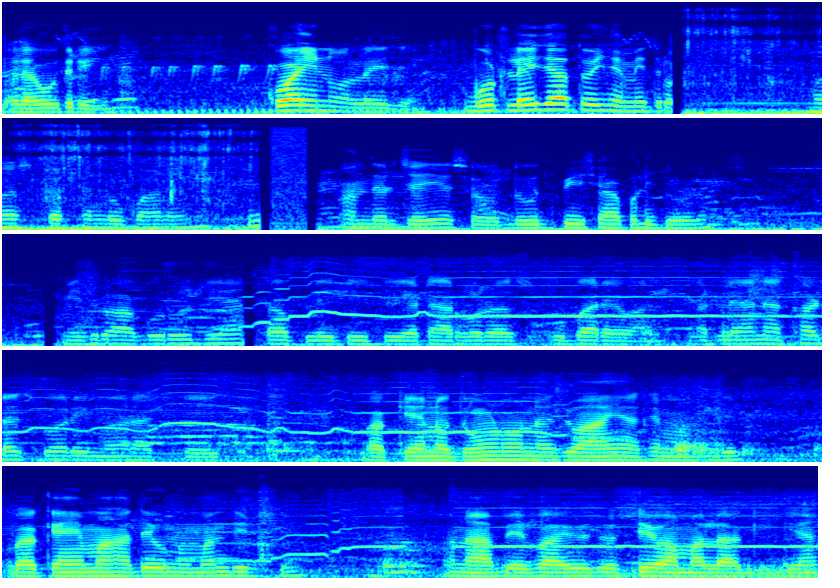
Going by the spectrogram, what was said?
બધા ઉતરી. કોઈ નો લઈ જાય. બૂટ લઈ જતો હોય છે મિત્રો. મસ્ત ઠંડુ પાણી. અંદર જઈએ છો દૂધ પી છે આપણી જોડે. મિત્રો આ ગુરુજીએ તપ લીધી હતી. અઢાર વર્ષ ઊભા રહેવાનું. એટલે એને ખડેશ્વરી મહારાજ કહે છે. બાકી એનો ધૂણો ને જો અહીંયા છે મંદિર. બાકી અહીં મહાદેવનું મંદિર છે. અને આ બે ભાઈઓ જો સેવામાં લાગી ગયા.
